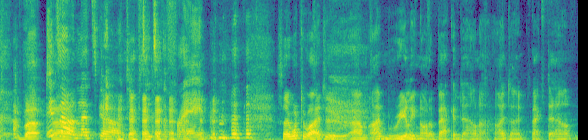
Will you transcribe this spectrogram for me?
But It's uh, on, let's go. jumps into the fray. So what do I do? Um, I'm really not a backer downer. I don't back down,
